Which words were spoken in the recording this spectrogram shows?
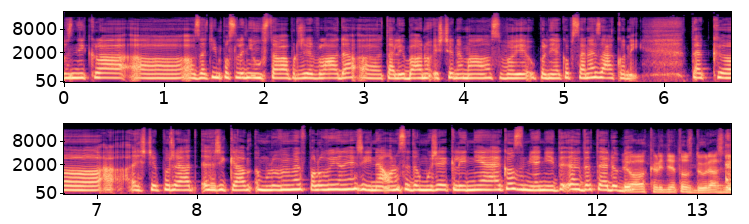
vznikla uh, zatím poslední ústava, protože vláda uh, Talibánu ještě nemá svoje úplně jako psané zákony, tak uh, a ještě pořád říkám, mluvíme v polovině října, ono se to může klidně jako změnit do té doby. Jo, klidně to zdůrazně,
